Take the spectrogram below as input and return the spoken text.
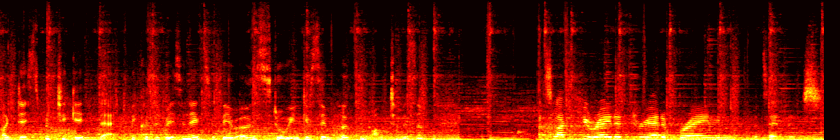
are desperate to get that because it resonates with their own story and gives them hope and optimism. It's like curated creative brain attendance.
